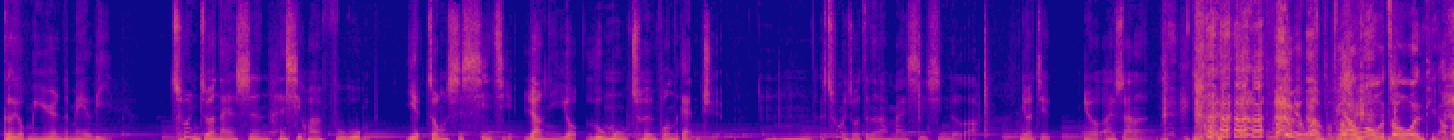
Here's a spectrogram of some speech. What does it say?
各有迷人的魅力。处女座男生很喜欢服务，也重视细节，让你有如沐春风的感觉。嗯，处女座真的还蛮细心的啦。你有接？你有？哎，算了，不方便问，不，不要问我这种问题，好不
